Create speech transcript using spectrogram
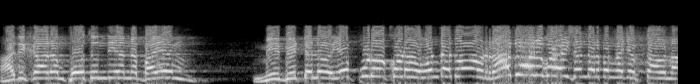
అధికారం పోతుంది అన్న భయం మీ బిడ్డలో ఎప్పుడూ కూడా ఉండదు రాదు అని కూడా ఈ సందర్భంగా చెప్తా ఉన్నా.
